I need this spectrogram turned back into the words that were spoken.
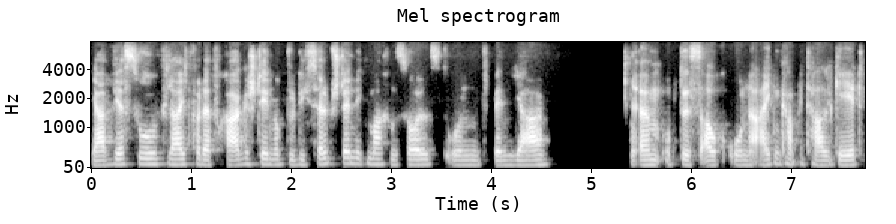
ja, wirst du vielleicht vor der Frage stehen, ob du dich selbstständig machen sollst und wenn ja, ähm, ob das auch ohne Eigenkapital geht.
